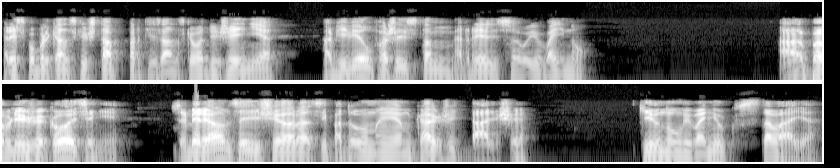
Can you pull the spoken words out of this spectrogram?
Республиканский штаб партизанского движения объявил фашистам рельсовую войну. А поближе к осени Соберемся еще раз и подумаем, как жить дальше. Кивнул Иванюк, вставая.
